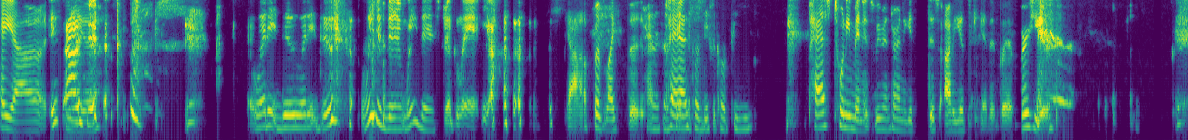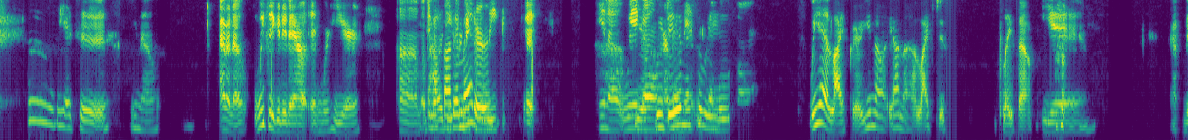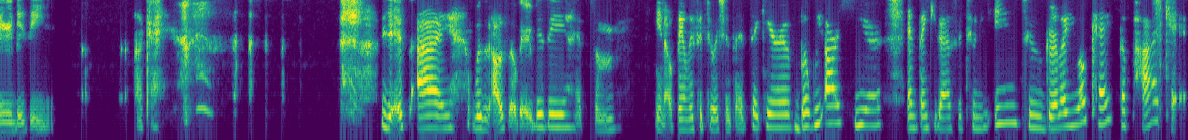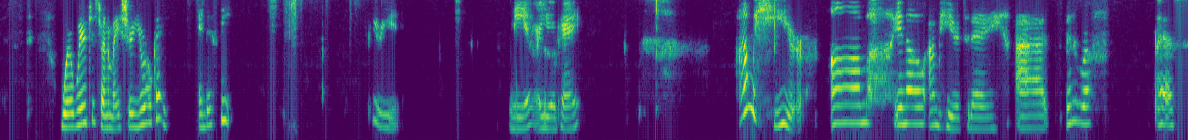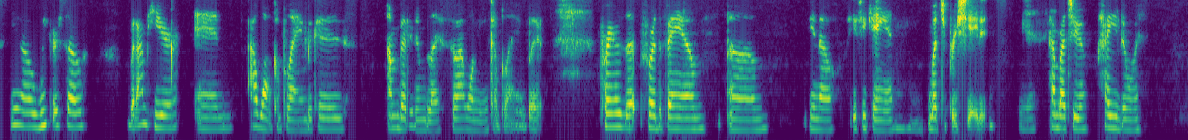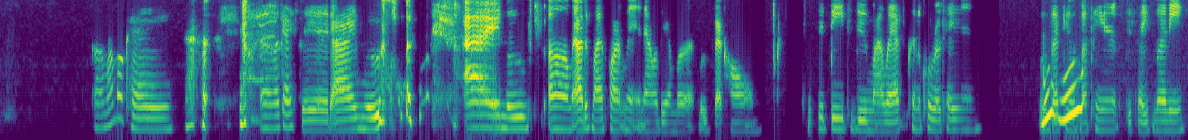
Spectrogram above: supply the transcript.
Hey y'all, it's Oh, Mia. shit. what it do? What it do? We just been we been struggling, y'all, Yeah, for like the having some technical Past- difficulties. past 20 minutes we've been trying to get this audio together, but we're here. Ooh, we had to, you know, I don't know. We figured it out, and we're here. Um, and it's apologies not for missing a week, but you know we Yes, we did miss a week. We had life, girl. You know, y'all know how life just plays out. Yeah, I'm very busy. Okay. yes, I was also very busy. I had some, you know, family situations I had to take care of, but we are here. And thank you guys for tuning in to Girl Are You Okay? The podcast, where we're just trying to make sure you're okay. And it's deep. Period. Nia, are So- you okay? I'm here. Um, you know, I'm here today. Uh, it's been a rough past, you know, week or so, but I'm here and I won't complain because I'm better than blessed, so I won't even complain. But prayers up for the fam. Um, you know, if you can, Mhm. much appreciated. Yes. How about you? How you doing? Um, I'm okay. uh, like I said, I moved. I moved um out of my apartment in Alabama, moved back home to Mississippi to do my last clinical rotation. Moved back in with my parents to save money.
